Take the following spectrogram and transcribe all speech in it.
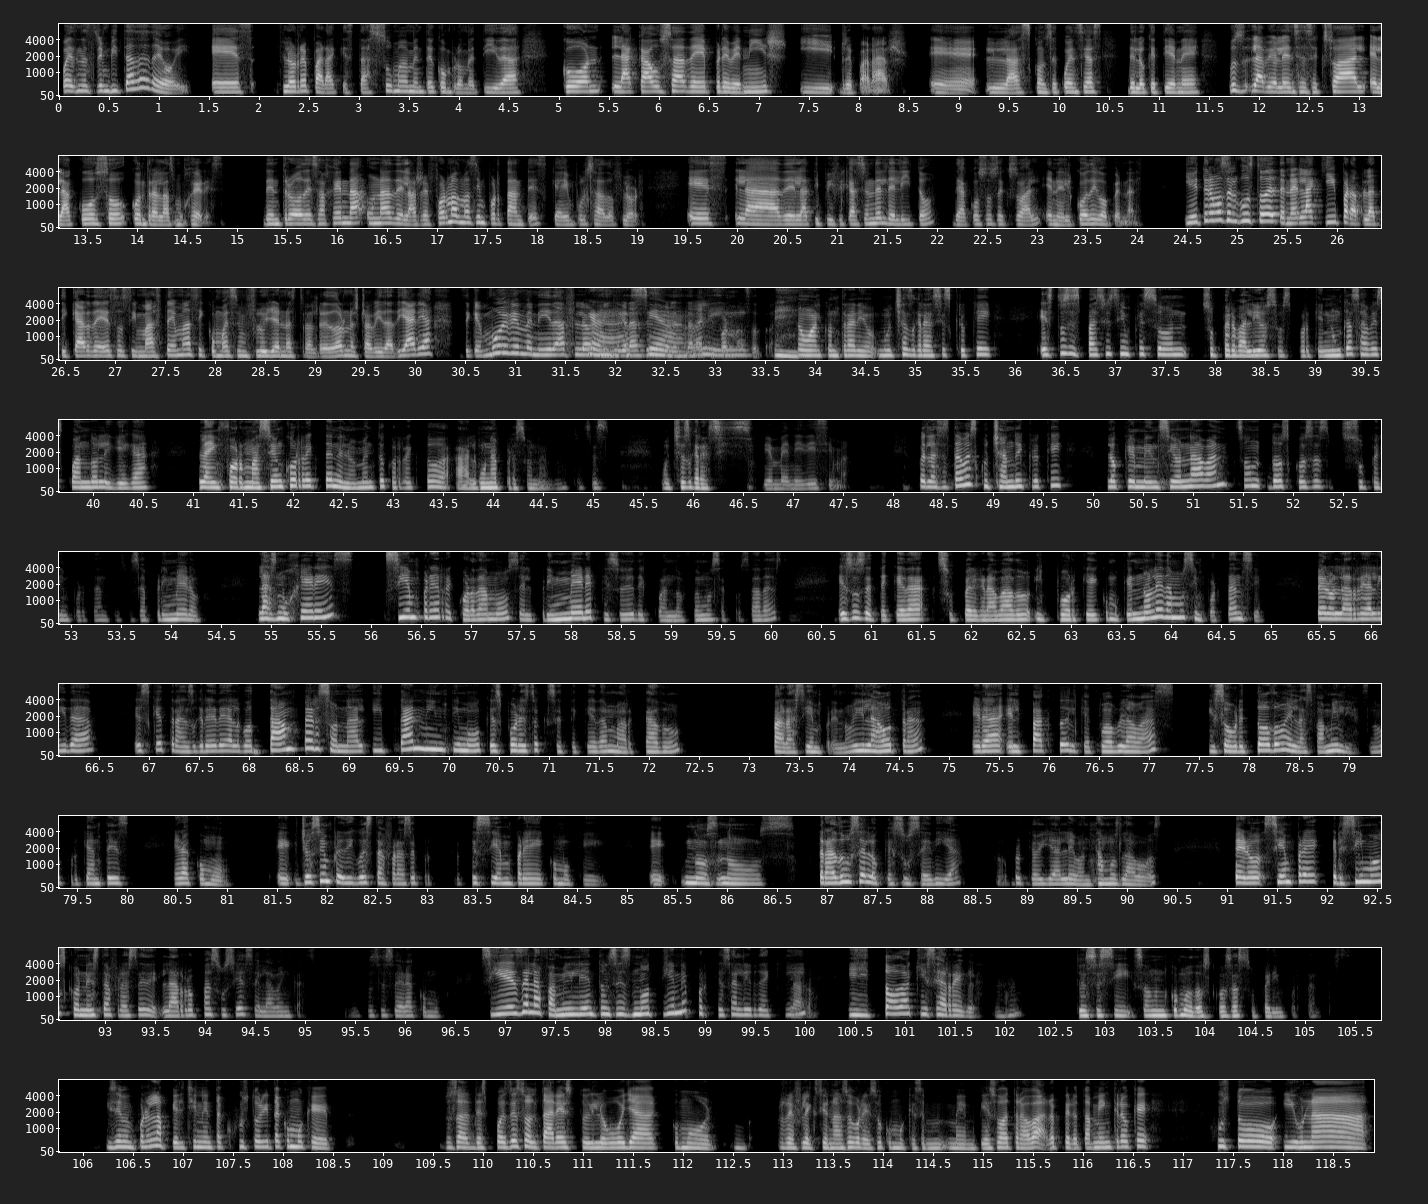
Pues nuestra invitada de hoy es Flor Repara, que está sumamente comprometida con la causa de prevenir y reparar eh, las consecuencias de lo que tiene pues, la violencia sexual, el acoso contra las mujeres. Dentro de su agenda, una de las reformas más importantes que ha impulsado Flor es la de la tipificación del delito de acoso sexual en el Código Penal. Y hoy tenemos el gusto de tenerla aquí para platicar de esos y más temas y cómo eso influye en nuestro alrededor, nuestra vida diaria. Así que muy bienvenida, Flor. Gracias, gracias por estar aquí por nosotros. No, al contrario, muchas gracias. Creo que estos espacios siempre son súper valiosos porque nunca sabes cuándo le llega la información correcta en el momento correcto a alguna persona. Entonces, muchas gracias. Bienvenidísima. Pues las estaba escuchando y creo que lo que mencionaban son dos cosas súper importantes. O sea, primero, las mujeres siempre recordamos el primer episodio de cuando fuimos acosadas. Eso se te queda súper grabado y porque como que no le damos importancia. Pero la realidad es que transgrede algo tan personal y tan íntimo que es por eso que se te queda marcado para siempre, ¿no? Y la otra era el pacto del que tú hablabas y sobre todo en las familias, ¿no? Porque antes era como, eh, yo siempre digo esta frase porque creo que siempre como que eh, nos, nos traduce lo que sucedía, porque hoy ya levantamos la voz, pero siempre crecimos con esta frase de la ropa sucia se lava en casa. Entonces era como, si es de la familia, entonces no tiene por qué salir de aquí y todo aquí se arregla. Entonces sí, son como dos cosas súper importantes. Y se me pone la piel chinita justo ahorita como que o sea, después de soltar esto y luego ya como reflexionar sobre eso, como que se me empiezo a trabar, pero también creo que justo y una,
